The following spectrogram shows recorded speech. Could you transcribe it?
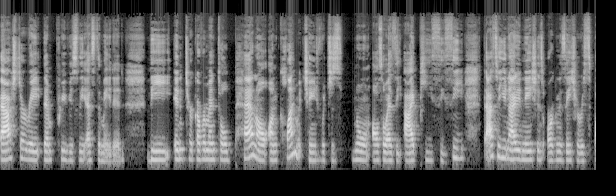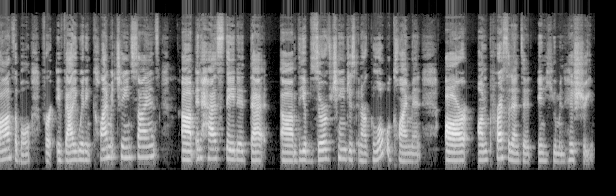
faster rate than previously estimated. The Intergovernmental Panel on Climate Change, which is known also as the IPCC. That's a United Nations organization responsible for evaluating climate change science. Um, it has stated that um, the observed changes in our global climate are unprecedented in human history.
